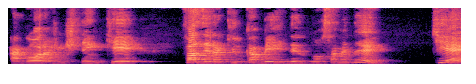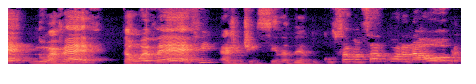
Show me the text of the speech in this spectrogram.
Agora a gente tem que fazer aquilo caber dentro do orçamento dele, que é no EVF. Então, o EVF a gente ensina dentro do curso avançado Bora na Obra,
